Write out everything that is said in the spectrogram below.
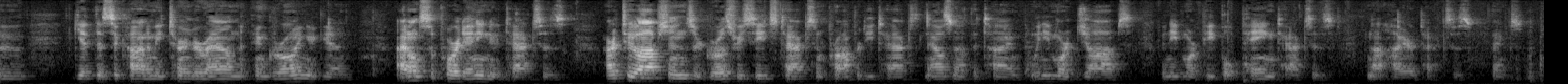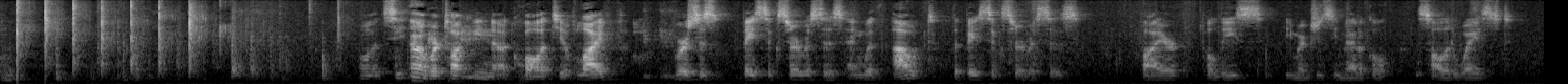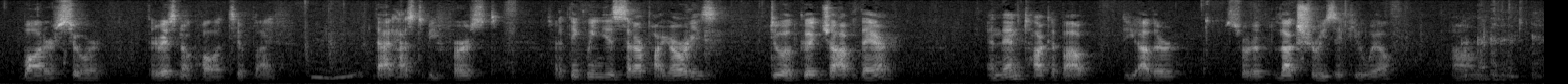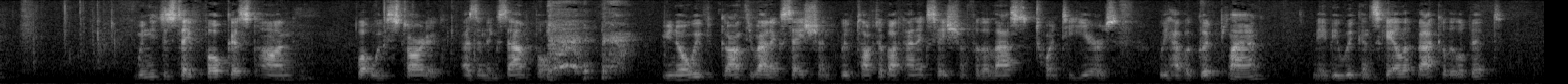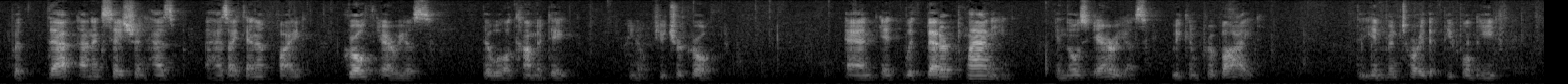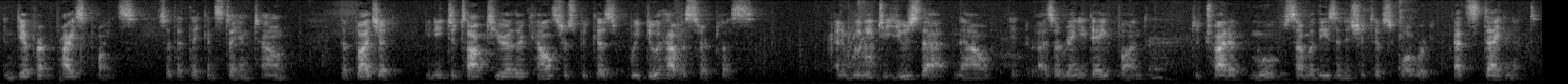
get this economy turned around and growing again. I don't support any new taxes. Our two options are gross receipts tax and property tax. Now's not the time. We need more jobs. We need more people paying taxes, not higher taxes. Thanks. Well, let's see, uh, we're talking uh, quality of life versus basic services, and without the basic services, fire, police, emergency medical, solid waste, water, sewer, there is no quality of life. That has to be first. So I think we need to set our priorities, do a good job there, and then talk about the other sort of luxuries, if you will. Um, we need to stay focused on what we've started. As an example, you know we've gone through annexation. We've talked about annexation for the last 20 years. We have a good plan. Maybe we can scale it back a little bit, but that annexation has has identified growth areas that will accommodate, you know, future growth. And it, with better planning in those areas, we can provide the inventory that people need in different price points so that they can stay in town. The budget, you need to talk to your other councilors because we do have a surplus. And we need to use that now as a rainy day fund to try to move some of these initiatives forward. That's stagnant.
